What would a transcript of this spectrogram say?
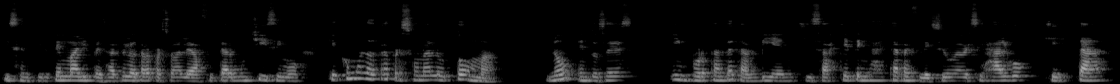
y sentirte mal y pensar que la otra persona le va a afectar muchísimo, que cómo la otra persona lo toma, ¿no? Entonces, importante también quizás que tengas esta reflexión a ver si es algo que está,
